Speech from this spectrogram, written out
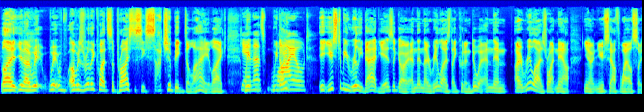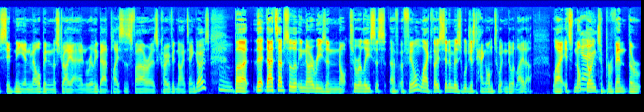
like you know, we, we I was really quite surprised to see such a big delay. Like, Yeah, we, that's we don't- It used to be really bad years ago, and then they realized they couldn't do it. And then I realize right now, you know, New South Wales, so Sydney and Melbourne in Australia, are in really bad places as far as COVID nineteen goes. Mm. But that that's absolutely no reason not to release a film. Like those cinemas will just hang on to it and do it later. Like it's not Yeah. going to prevent the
